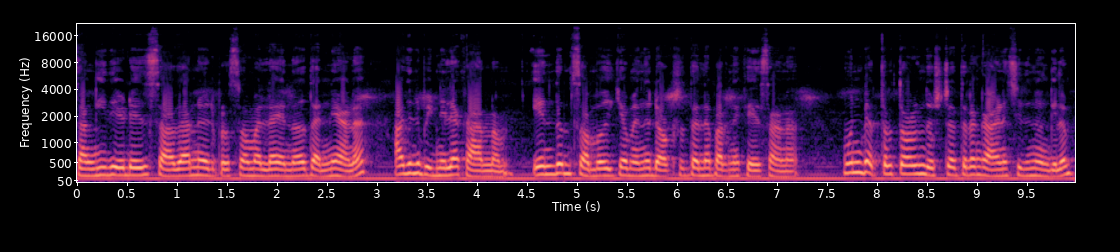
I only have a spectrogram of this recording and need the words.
സംഗീതയുടേത് സാധാരണ ഒരു പ്രസവമല്ല എന്നത് തന്നെയാണ് അതിന് പിന്നിലെ കാരണം. എന്തും സംഭവിക്കാമെന്ന് ഡോക്ടർ തന്നെ പറഞ്ഞ കേസാണ്. മുൻപ് എത്രത്തോളം ദുഷ്ടത്തരം കാണിച്ചിരുന്നുവെങ്കിലും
